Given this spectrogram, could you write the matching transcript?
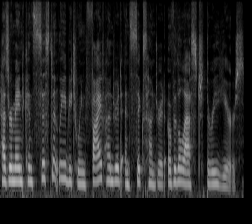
has remained consistently between 500 and 600 over the last three years.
